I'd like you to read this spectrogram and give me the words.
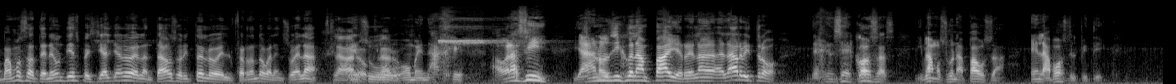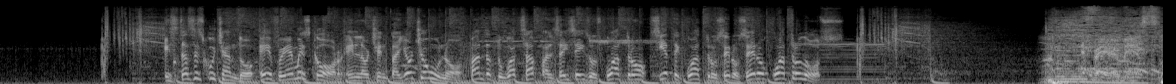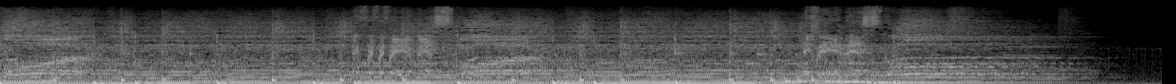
vamos a tener un día especial, ya lo adelantamos, ahorita lo del Fernando Valenzuela en su homenaje. Ahora sí, ya nos dijo el umpire, el, el árbitro, déjense cosas y vamos a una pausa en la voz del Pitic. Estás escuchando FM Score en la 881. Manda tu WhatsApp al 6624-740042. FM Score. FM Score. FM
